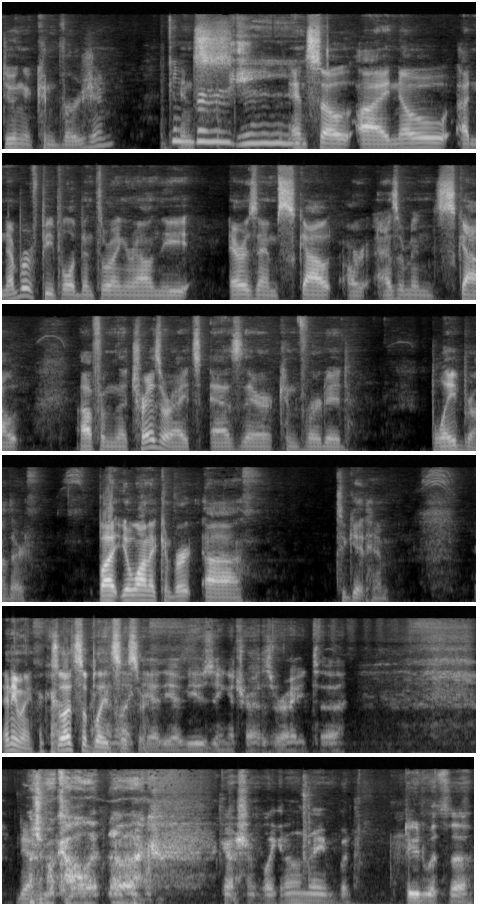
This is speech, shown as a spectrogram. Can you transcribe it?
doing a conversion. Conversion. And, and so I know a number of people have been throwing around the Arazam Scout or Azerman Scout uh, from the Trazorites as their converted Blade Brother. But you'll want to convert uh, to get him. Anyway, kinda, so that's the Blade Sister. Like the idea of using a Trazorite. Uh, yeah. What you call it? Uh, gosh, I'm blanking on the name, but dude with the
